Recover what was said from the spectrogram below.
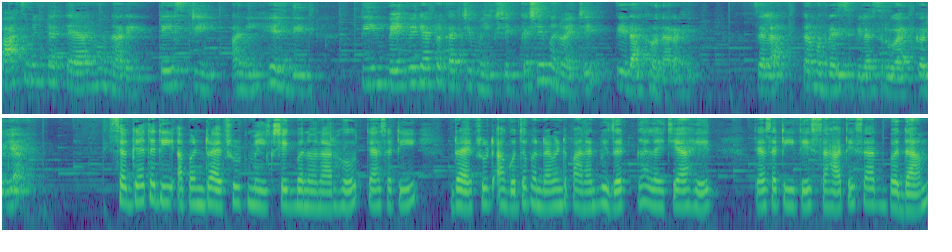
पाच मिनिटात तयार होणारे टेस्टी आणि हेल्दी तीन वेगवेगळ्या प्रकारचे मिल्कशेक कसे बनवायचे ते दाखवणार आहे. चला तर मग रेसिपीला सुरुवात करूया. सगळ्यात आधी आपण ड्रायफ्रूट मिल्कशेक बनवणार आहोत. त्यासाठी ड्रायफ्रूट अगोदर पंधरा मिनटं पाण्यात भिजत घालायचे आहेत. त्यासाठी इथे सहा ते सात बदाम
